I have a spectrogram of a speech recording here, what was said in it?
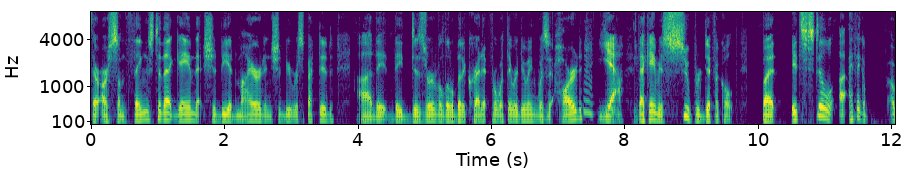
there are some things to that game that should be admired and should be respected. Uh, they they deserve a little bit of credit for what they were doing. Was it hard? Hmm. Yeah, that game is super difficult, but it's still uh, I think a a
